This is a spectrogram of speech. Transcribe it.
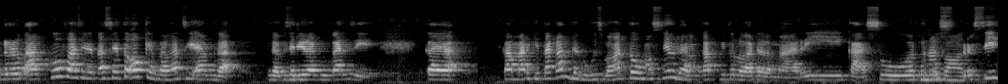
Menurut aku fasilitasnya tuh oke banget sih Em. Nggak, nggak bisa diragukan sih. Kayak kamar kita kan udah bagus banget tuh. Maksudnya udah lengkap gitu loh. Ada lemari, kasur, Bener terus banget. bersih.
